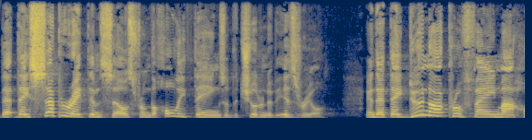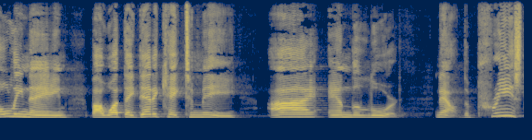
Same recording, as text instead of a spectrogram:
that they separate themselves from the holy things of the children of Israel, and that they do not profane my holy name by what they dedicate to me. I am the Lord. Now, the priest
